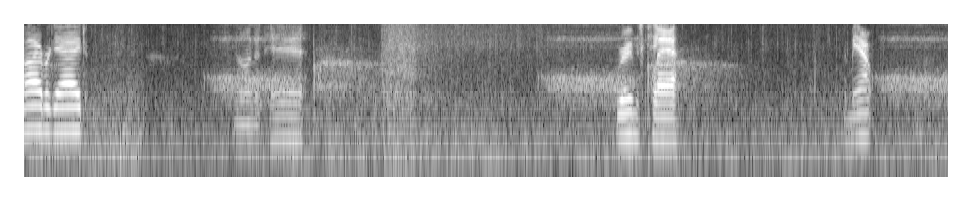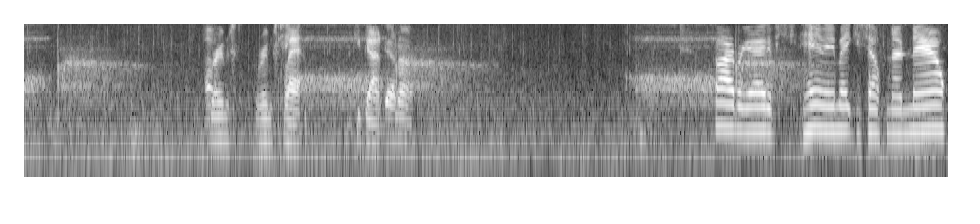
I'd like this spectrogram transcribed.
Fire Brigade. None in here. Room's clear. Let me out. Oh. Room's room's clear. Keep going. Yeah, no. Fire Brigade, if you can hear me, make yourself known now.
